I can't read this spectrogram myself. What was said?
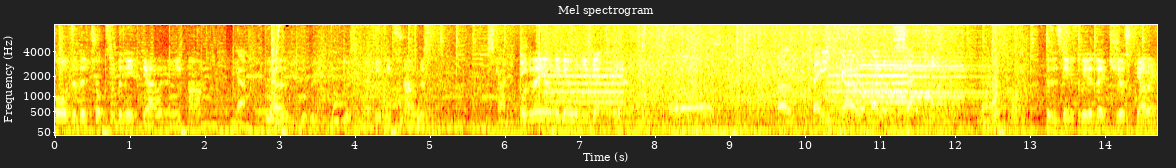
Or do the trucks underneath go and then you can't? Yeah, Yeah. You'll be stranded. trying Or do they only go when you get to the end? Uh, they go at like a set time. Because it seems to be that they're just going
